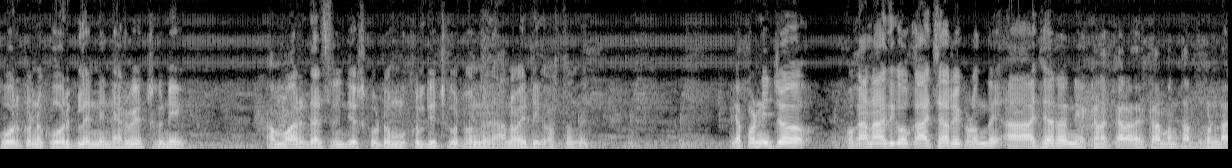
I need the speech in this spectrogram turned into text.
కోరుకున్న కోరికలన్నీ నెరవేర్చుకుని అమ్మవారి దర్శనం చేసుకోవటం మొక్కులు తీర్చుకోవటం అనేది ఆనవాయితీగా వస్తుంది. ఎప్పటి నుంచో ఒక అనాదిగా ఒక ఆచారం ఇక్కడ ఉంది. ఆ ఆచారాన్ని ఎక్కడ క్ర- క్రమం తప్పకుండా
